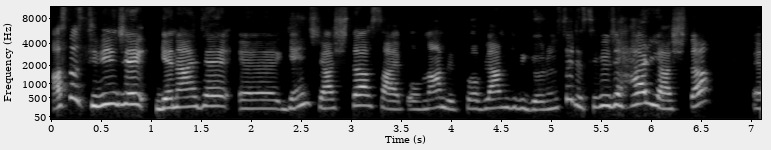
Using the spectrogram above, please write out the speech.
Aslında sivilce genelde e, genç yaşta sahip olunan bir problem gibi görünse de sivilce her yaşta e,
